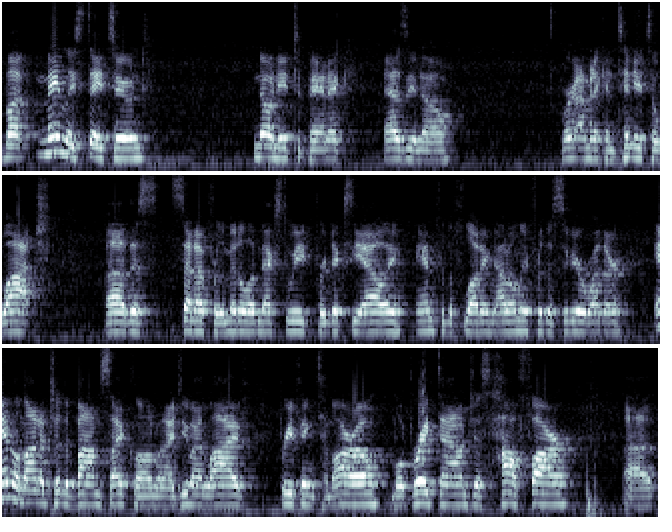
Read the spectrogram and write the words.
but mainly stay tuned. No need to panic, as you know. We're, I'm going to continue to watch uh, this setup for the middle of next week for Dixie Alley and for the flooding, not only for the severe weather, and we'll monitor the bomb cyclone when I do my live briefing tomorrow. We'll break down just how far uh,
